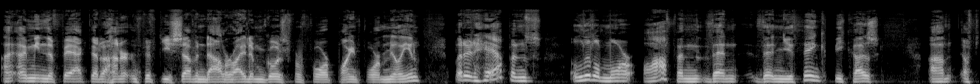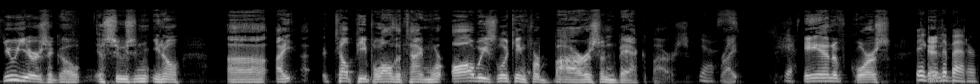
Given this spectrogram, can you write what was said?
I, I mean, the fact that a $157 item goes for 4.4 million, but it happens a little more often than, than you think because, um, a few years ago, Susan, you know, uh, I tell people all the time, we're always looking for bars and back bars. Yes. Right. Yes. And of course, Bigger and- the better.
